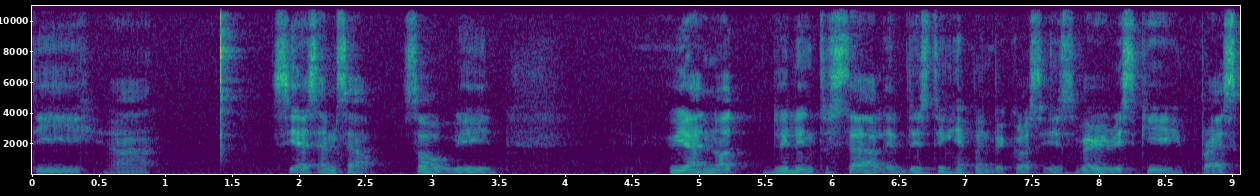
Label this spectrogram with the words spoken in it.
the uh, CSM sell so we we are not willing to sell if this thing happen because it's very risky. Price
